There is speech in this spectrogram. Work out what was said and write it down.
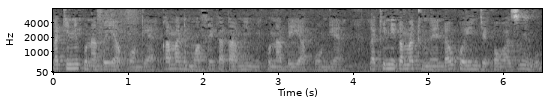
Lakini kuna bei ya kuongea. Kama ni mwafrika kama mimi kuna bei ya kuongea. Lakini kama tumeenda huko nje kwa wazungu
